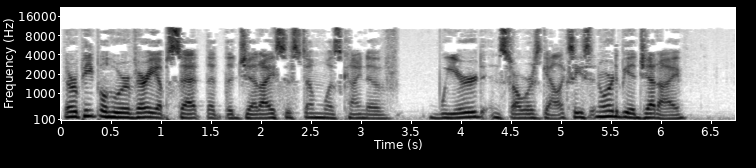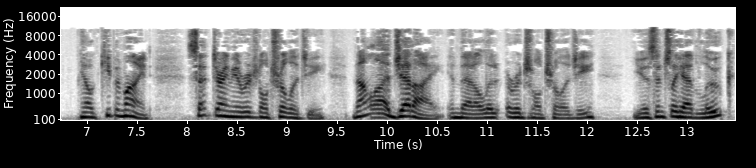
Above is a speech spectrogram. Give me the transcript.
There were people who were very upset that the Jedi system was kind of weird in Star Wars Galaxies. In order to be a Jedi, you know, keep in mind, set during the original trilogy, not a lot of Jedi in that original trilogy. You essentially had Luke,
